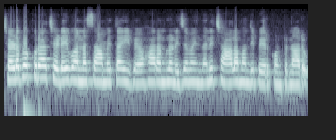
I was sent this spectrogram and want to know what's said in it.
చెడబకురా చెడేవు అన్న సామెత ఈ వ్యవహారంలో నిజమైందని చాలామంది పేర్కొంటున్నారు.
